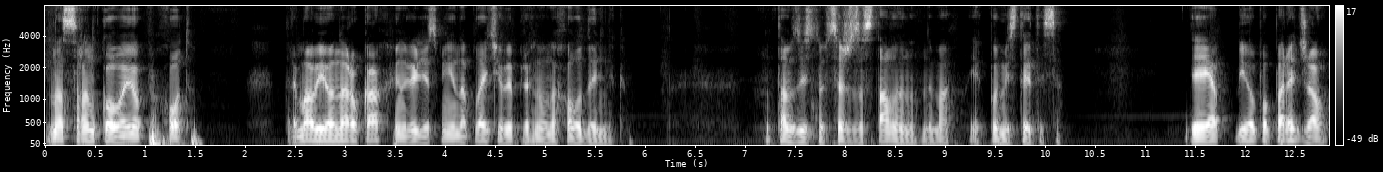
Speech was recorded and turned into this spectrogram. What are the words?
У нас ранковий обход. Тримав його на руках, він виліз мені на плечі і випрыгнув на холодильник. Ну, там, звісно, все ж заставлено, нема як поміститися. Я його попереджав,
